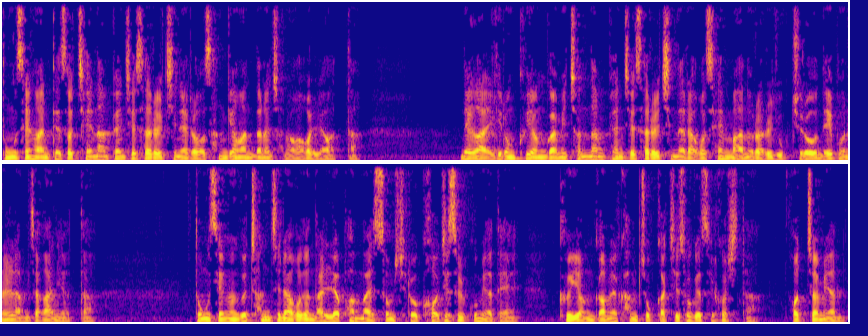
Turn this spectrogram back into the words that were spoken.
동생한테서 제 남편 제사를 지내러 상경한다는 전화가 걸려왔다. 내가 알기론 그 영감이 전 남편 제사를 지내라고 새 마누라를 육주로 내보낼 남자가 아니었다. 동생은 그 천진하고도 날렵한 말솜씨로 거짓을 꾸며대 그 영감을 감쪽같이 속였을 것이다. 어쩌면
